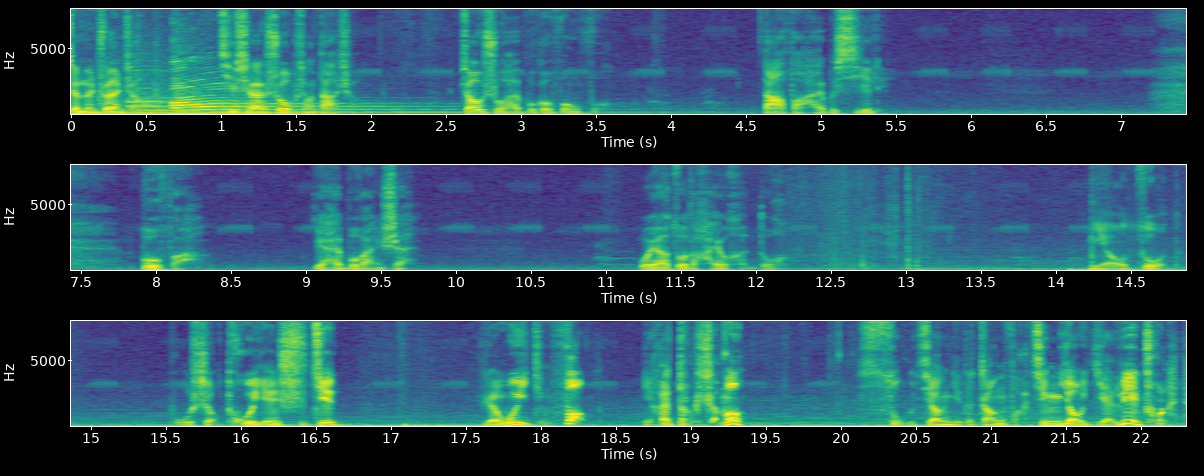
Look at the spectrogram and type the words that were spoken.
这门转掌其实还说不上大成，招数还不够丰富，打法还不犀利。步伐也还不完善。我要做的还有很多。你要做的，不是要拖延时间。人我已经放了，你还等什么？速将你的掌法精要演练出来。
